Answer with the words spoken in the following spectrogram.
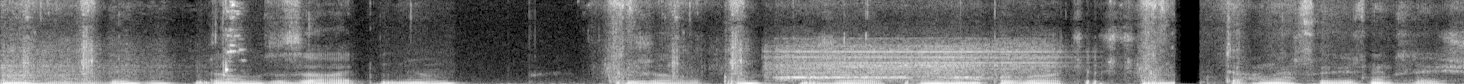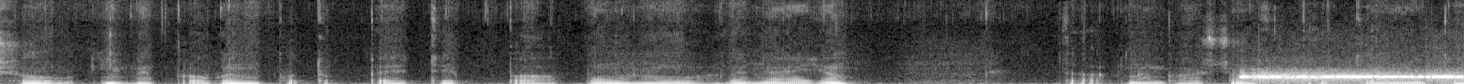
Ага, він дав задню. Жалко, жалко, він побачив, що... Так, наш союзник зайшов і ми пробуємо потопити папу Нову Гвинею. Так, ми бачимо противника.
